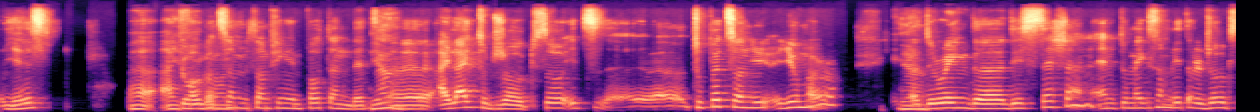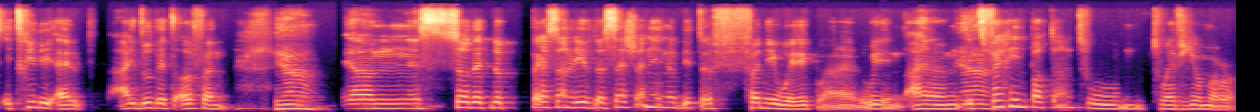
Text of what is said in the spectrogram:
yes, uh, I Go forgot some something important that yeah. uh, I like to joke. So it's uh, to put some humor uh, yeah. during the this session and to make some little jokes. It really helps. I do that often. Yeah. Um, so that the person leave the session in a bit of funny way. We, um, yeah. It's very important to to have humor.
